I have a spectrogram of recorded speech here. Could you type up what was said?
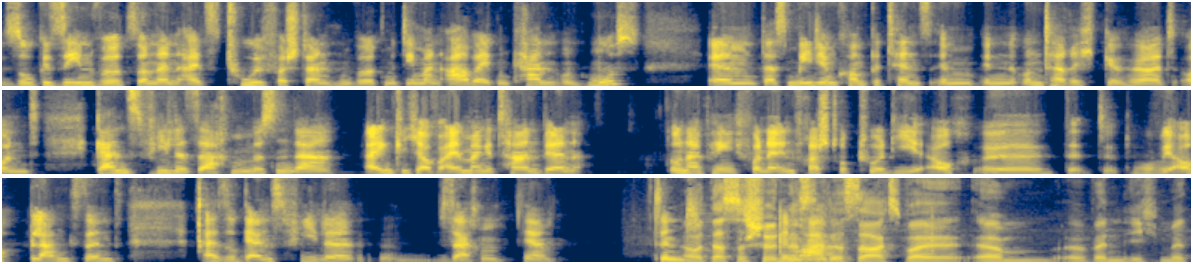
so gesehen wird, sondern als Tool verstanden wird, mit dem man arbeiten kann und muss, ähm, dass Medienkompetenz im, in Unterricht gehört und ganz viele mhm. Sachen müssen da eigentlich auf einmal getan werden, unabhängig von der Infrastruktur, die auch, äh, wo wir auch blank sind. Also ganz viele äh, Sachen, ja. Sind Aber das ist schön, dass Argen. du das sagst, weil ähm, äh, wenn ich mit,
